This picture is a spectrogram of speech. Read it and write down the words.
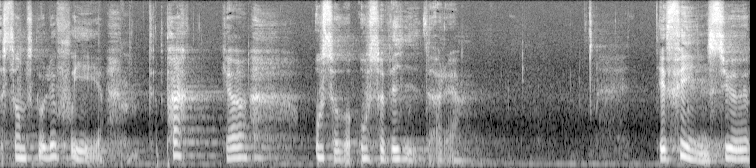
som skulle ske, packa och så, och så vidare. Det finns ju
